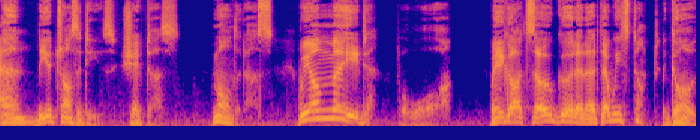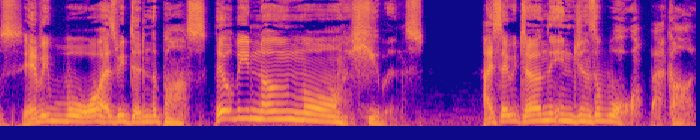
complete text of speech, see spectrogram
and the atrocities shaped us, molded us. We are made for war. We got so good at it that we stopped, because we war as we did in the past, there will be no more humans. I say we turn the engines of war back on.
